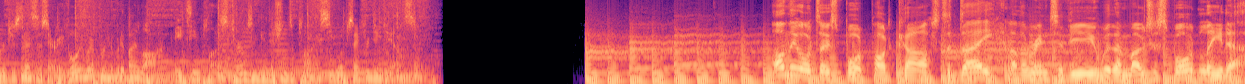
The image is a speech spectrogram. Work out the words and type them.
Purchase necessary. Void where prohibited by law. 18 plus. Terms and conditions apply. See website for details. On the Autosport podcast today, another interview with a motorsport leader.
